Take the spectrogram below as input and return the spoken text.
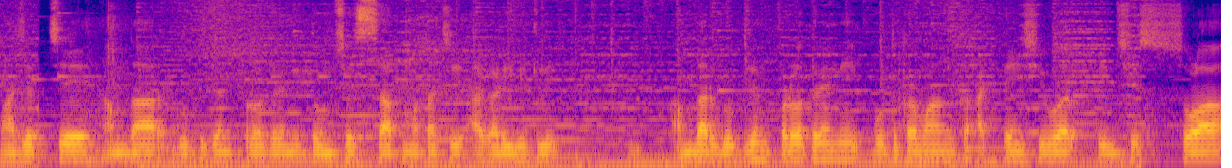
भाजपचे आमदार गोपीचंद पडळकर यांनी दोनशे सात मताची आघाडी घेतली. आमदार गोपीचंद पडळकर यांनी बूथ क्रमांक अठ्ठ्याऐंशीवर तीनशे सोळा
